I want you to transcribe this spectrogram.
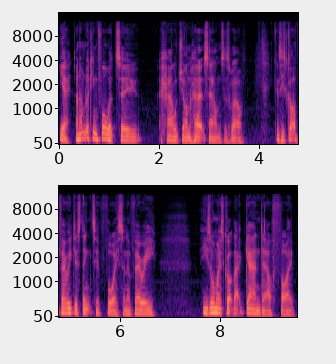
Yeah, and I'm looking forward to how John Hurt sounds as well, because he's got a very distinctive voice and a very. He's almost got that Gandalf vibe,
